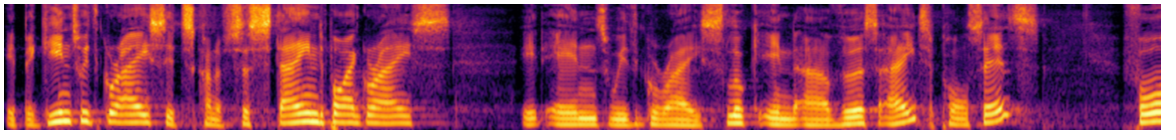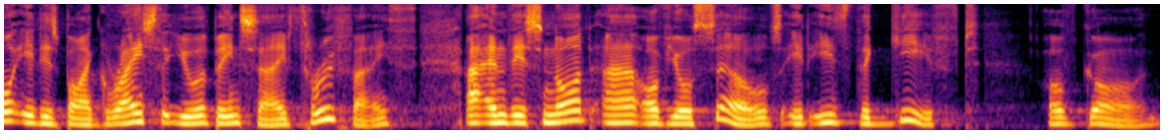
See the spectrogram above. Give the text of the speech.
It begins with grace, it's kind of sustained by grace, it ends with grace. Look in uh, verse 8, Paul says, For it is by grace that you have been saved through faith, uh, and this not uh, of yourselves, it is the gift of God.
